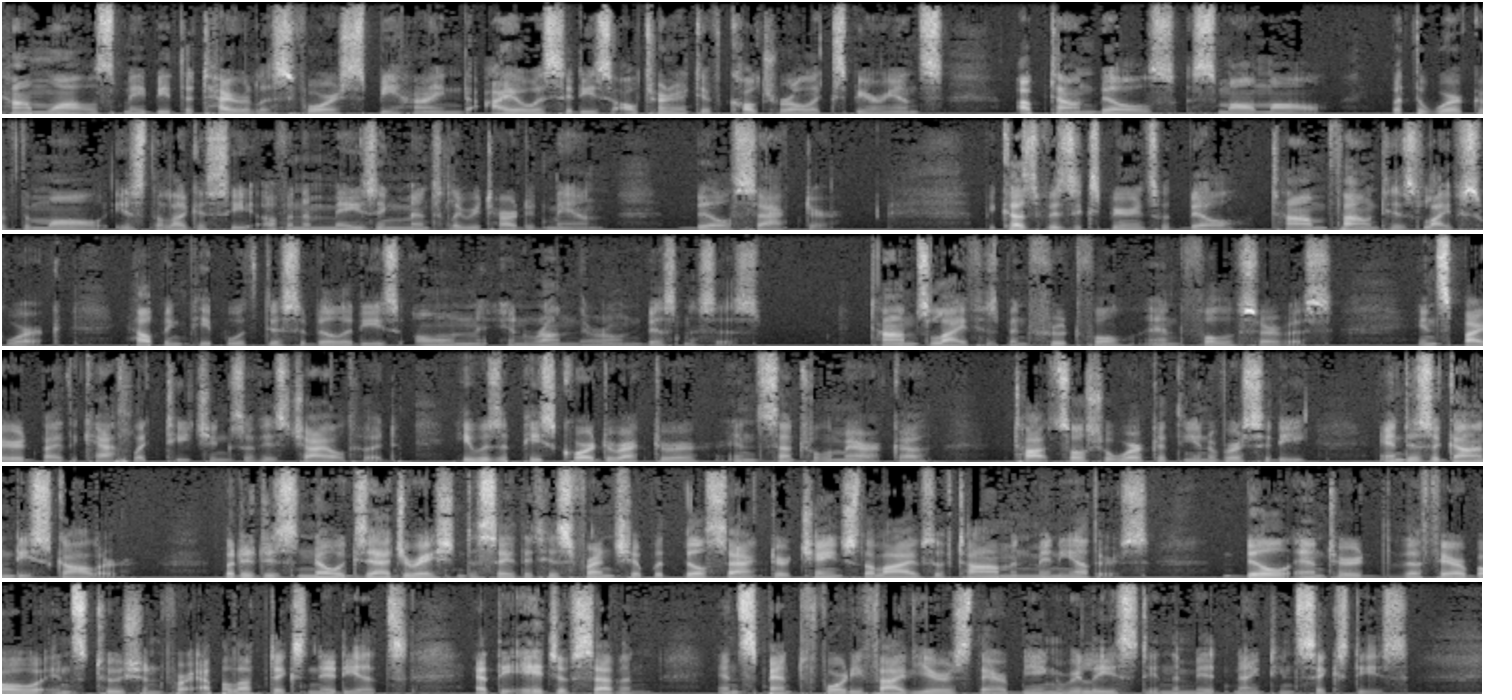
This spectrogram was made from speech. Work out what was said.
Tom Walz may be the tireless force behind Iowa City's alternative cultural experience, Uptown Bill's Small Mall, but the work of the mall is the legacy of an amazing mentally retarded man, Bill Sackter. Because of his experience with Bill, Tom found his life's work, helping people with disabilities own and run their own businesses. Tom's life has been fruitful and full of service, inspired by the Catholic teachings of his childhood. He was a Peace Corps director in Central America, taught social work at the university, and is a Gandhi scholar. But it is no exaggeration to say that his friendship with Bill Sackter changed the lives of Tom and many others. Bill entered the Faribault Institution for Epileptics and Idiots at the age of seven and spent 45 years there, being released in the mid 1960s.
